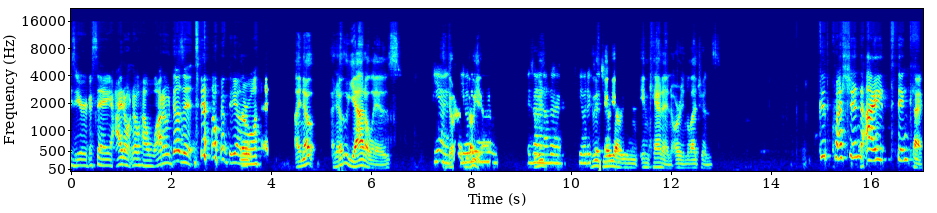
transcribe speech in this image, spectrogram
easier to say I don't know how Watto does it with the other So- one. I know I know who Yaddle is. Yeah, I don't know Yoda. Yo-Yo. Is that Who is- another Yoda Who's? Yo-Yo in, in canon or in Legends? Good question. I think Okay.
